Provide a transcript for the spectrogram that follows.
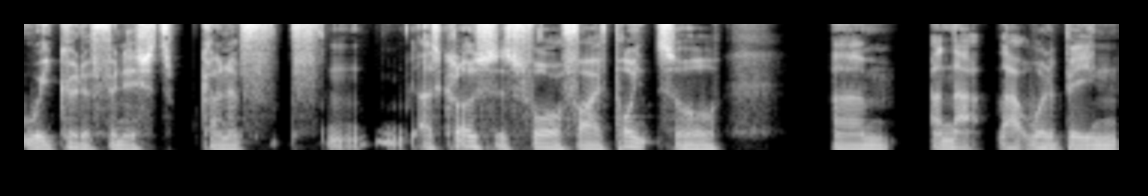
we could have finished kind of as close as four or five points or um, and that that would have been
